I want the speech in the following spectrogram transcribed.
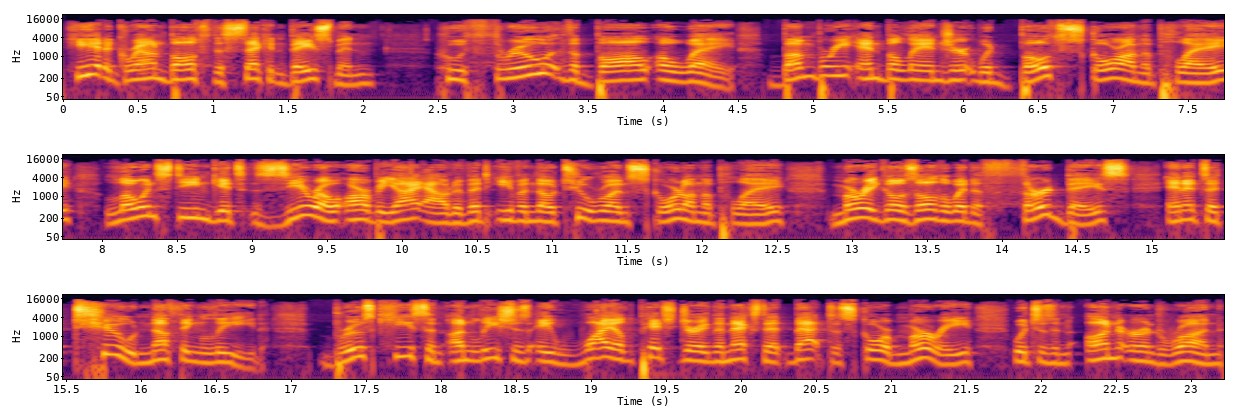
He hit a ground ball to the second baseman, who threw the ball away. Bumbry and Belanger would both score on the play. Lowenstein gets zero RBI out of it, even though two runs scored on the play. Murray goes all the way to third base, and it's a 2 nothing lead. Bruce Kison unleashes a wild pitch during the next at bat to score Murray, which is an unearned run.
